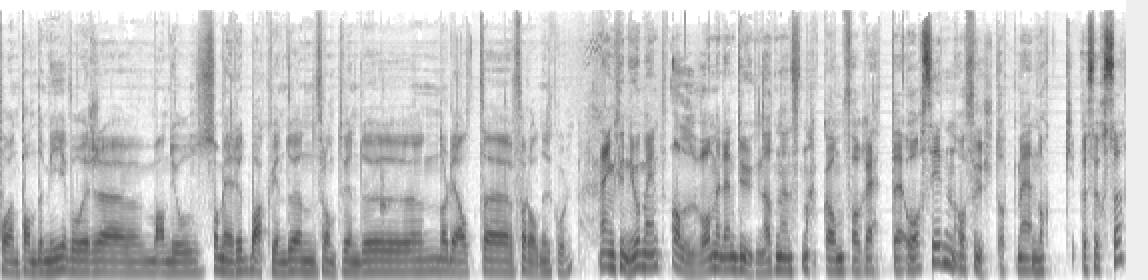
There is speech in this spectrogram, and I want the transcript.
på en pandemi hvor uh, man jo så mer ut bakvindu enn frontvindu når det gjaldt eh, forholdene i skolen? Nei, En kunne jo ment alvor med den dugnaden en snakka om for et eh, år siden, og fulgt opp med nok ressurser.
